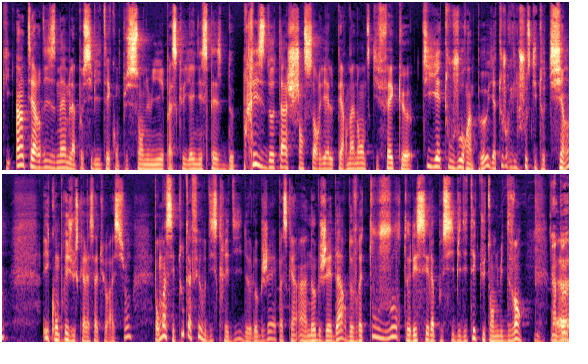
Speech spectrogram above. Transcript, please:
qui interdisent même la possibilité qu'on puisse s'ennuyer parce qu'il y a une espèce de prise d'otage sensorielle permanente qui fait que tu y es toujours un peu, il y a toujours quelque chose qui te tient, y compris jusqu'à la saturation. Pour moi, c'est tout à fait au discrédit de l'objet, parce qu'un un objet d'art devrait toujours te laisser la possibilité que tu t'ennuies devant. Un peu Euh,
